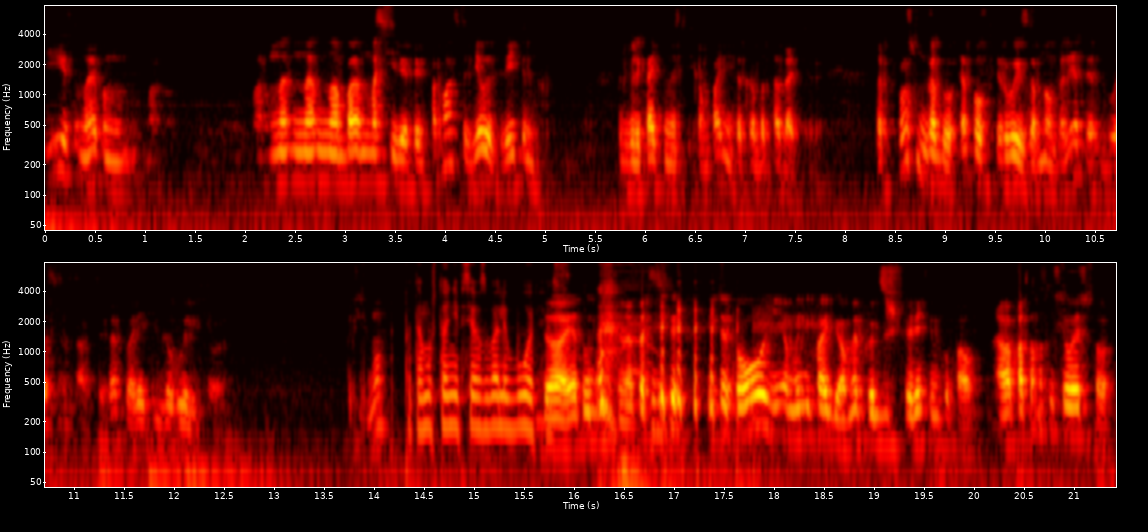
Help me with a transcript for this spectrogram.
И на этом на, на, на массиве этой информации делает рейтинг привлекательности компании как работодателя. Так в прошлом году Apple впервые за много лет, это была сенсация, из этого рейтинга вылетела. Почему? Потому что они всех звали в офис. Да, это удивительно. И ты о, не, мы не пойдем, это рейтинг упал. А потом случилось что?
